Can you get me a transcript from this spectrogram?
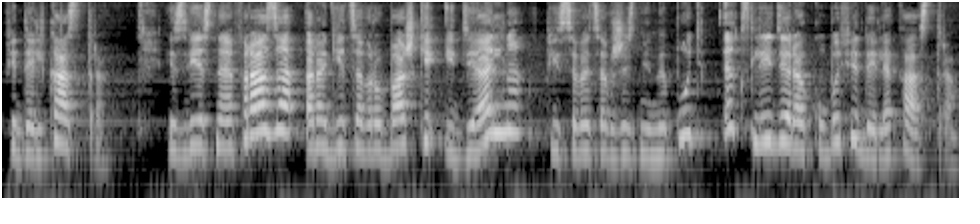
Фидель Кастро. Известная фраза «родиться в рубашке идеально» вписывается в жизненный путь экс-лидера Кубы Фиделя Кастро.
